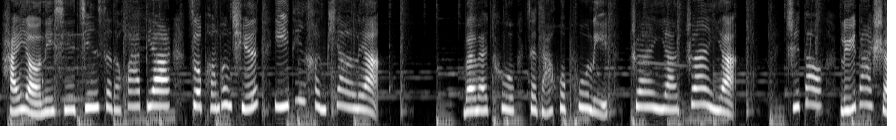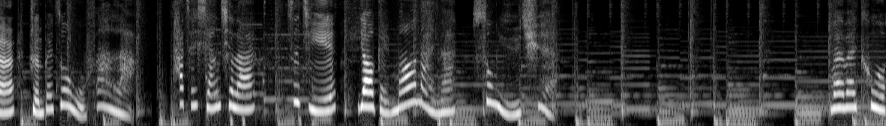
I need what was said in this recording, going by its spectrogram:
还有那些金色的花边儿，做蓬蓬裙一定很漂亮。歪歪兔在杂货铺里转呀转呀，直到驴大婶儿准备做午饭啦。他才想起来，自己要给猫奶奶送鱼去。歪歪兔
